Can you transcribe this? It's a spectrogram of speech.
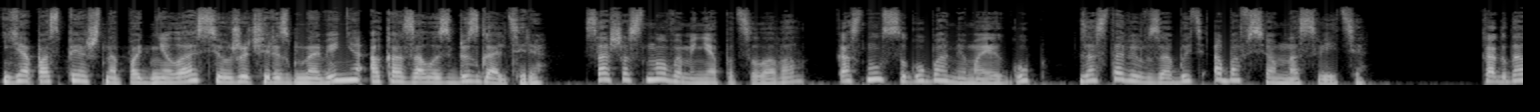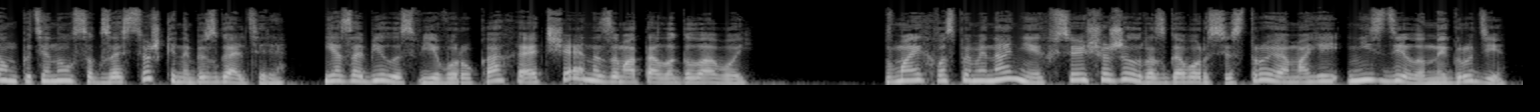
Я поспешно поднялась и уже через мгновение оказалась в бюстгальтере. Саша снова меня поцеловал, коснулся губами моих губ, заставив забыть обо всем на свете. Когда он потянулся к застежке на бюстгальтере, я забилась в его руках и отчаянно замотала головой. В моих воспоминаниях все еще жил разговор с сестрой о моей не сделанной груди —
